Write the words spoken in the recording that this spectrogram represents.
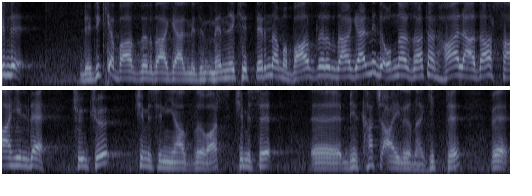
Şimdi dedik ya bazıları daha gelmedi memleketlerinde ama bazıları da daha gelmedi. Onlar zaten hala daha sahilde. Çünkü kimisinin yazlığı var, kimisi e, birkaç aylığına gitti ve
